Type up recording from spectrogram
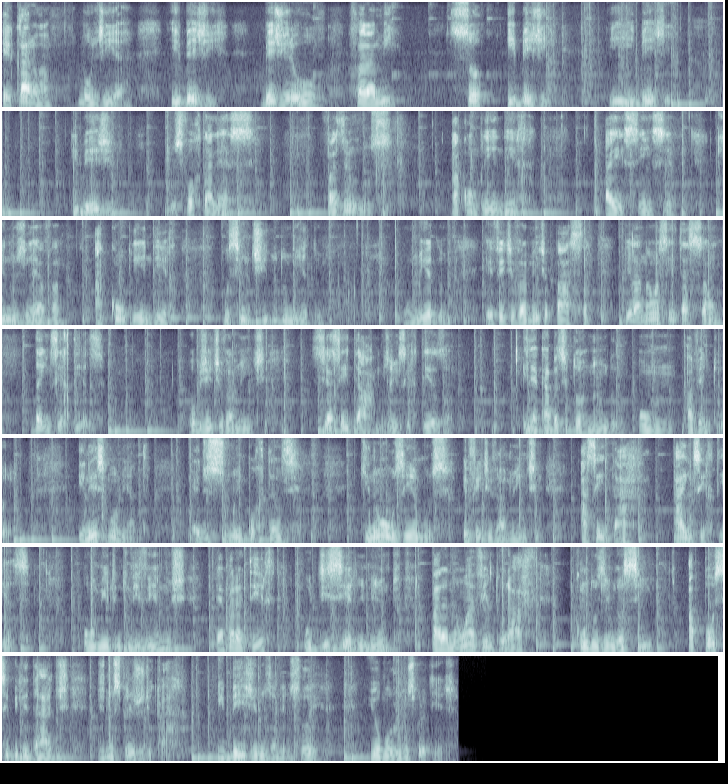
e Carol, bom dia. E beiji, beijirou, farami, so e beiji. E beije. E beije nos fortalece, fazendo-nos a compreender a essência que nos leva a compreender o sentido do medo. O medo efetivamente passa pela não aceitação da incerteza. Objetivamente, se aceitarmos a incerteza, ele acaba se tornando uma aventura. E nesse momento é de suma importância que não ousemos efetivamente aceitar a incerteza. O momento em que vivemos é para ter o discernimento para não aventurar, conduzindo assim a possibilidade de nos prejudicar. E Beije nos abençoe e o Molo nos proteja.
